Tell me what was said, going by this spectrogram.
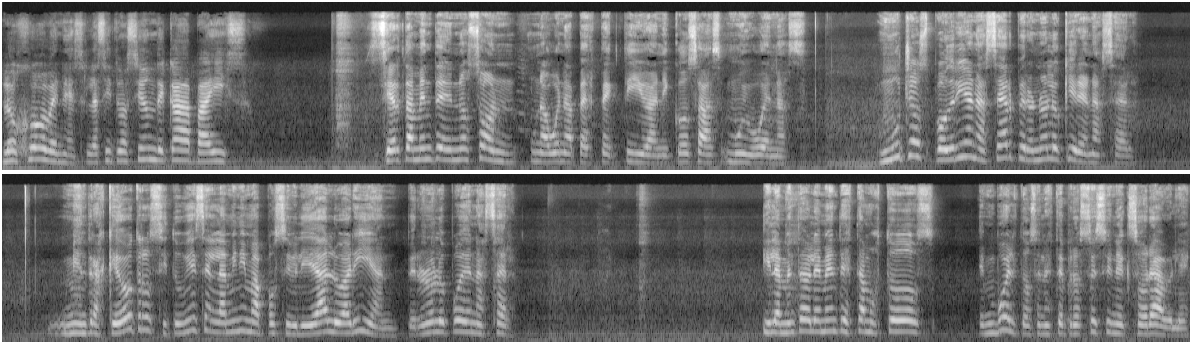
los jóvenes, la situación de cada país. Ciertamente no son una buena perspectiva ni cosas muy buenas. Muchos podrían hacer pero no lo quieren hacer. Mientras que otros, si tuviesen la mínima posibilidad, lo harían, pero no lo pueden hacer. Y lamentablemente estamos todos envueltos en este proceso inexorable.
